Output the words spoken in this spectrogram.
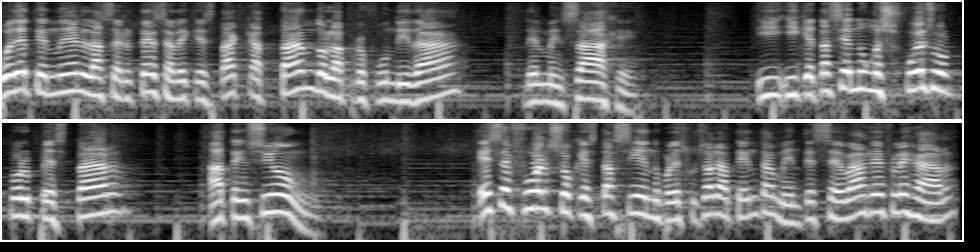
puede tener la certeza de que está captando la profundidad del mensaje y, que está haciendo un esfuerzo por prestar atención. Ese esfuerzo que está haciendo por escuchar atentamente se va a reflejar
